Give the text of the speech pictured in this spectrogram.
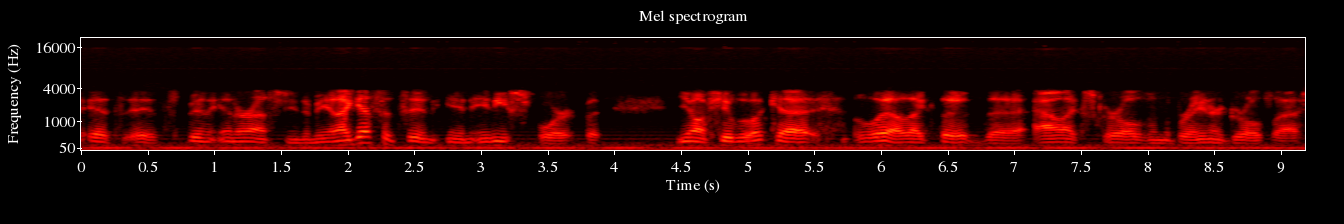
it's it's been interesting to me, and I guess it's in in any sport, but you know, if you look at well, like the the Alex girls and the Brainerd girls last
